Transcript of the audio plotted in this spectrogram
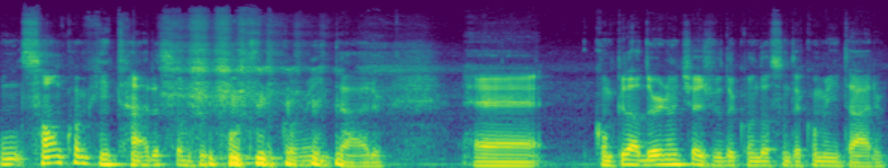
um, só um comentário sobre o ponto do comentário. É, compilador não te ajuda quando o assunto é comentário.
